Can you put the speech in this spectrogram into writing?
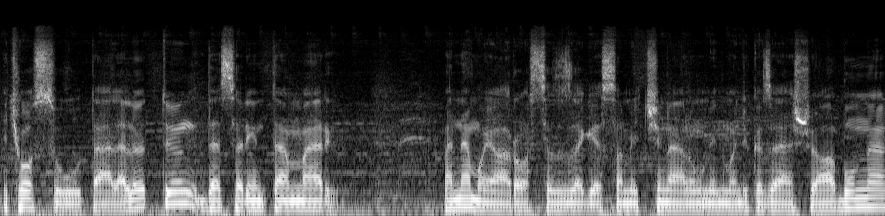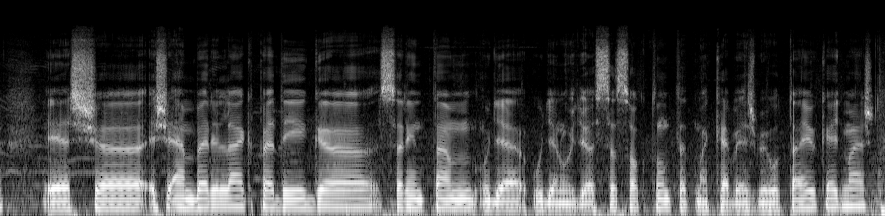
Egy hosszú út áll előttünk, de szerintem már már nem olyan rossz ez az egész, amit csinálunk, mint mondjuk az első albumnál, és, és emberileg pedig szerintem ugye ugyanúgy összeszoktunk, tehát már kevésbé utáljuk egymást.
